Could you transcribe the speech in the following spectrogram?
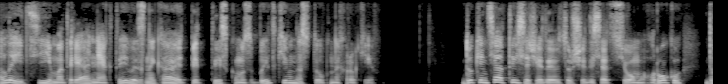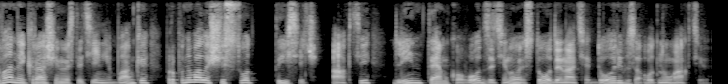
Але і ці матеріальні активи зникають під тиском збитків наступних років. До кінця 1967 року два найкращі інвестиційні банки пропонували 600 тисяч акцій Лін Темковод за ціною 111 доларів за одну акцію.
